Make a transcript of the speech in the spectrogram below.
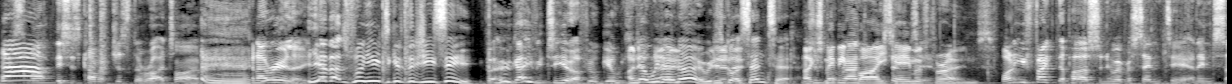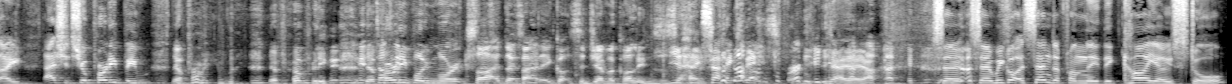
this, might, this has come at just the right time. Can I really? Yeah, that's for you to give the GC. But who gave it to you? I feel guilty. I No, don't we don't know. know. We just got know. sent it. I just just got maybe randomly buy sent Game it. of Thrones. Why don't you thank the person whoever sent it and then say actually she'll probably be they'll probably they'll probably they'll probably be more excited the fact no- that it got to Gemma Collins as Yeah, well. exactly. yeah, yeah, yeah. so, so we got a sender from the the Kayo store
